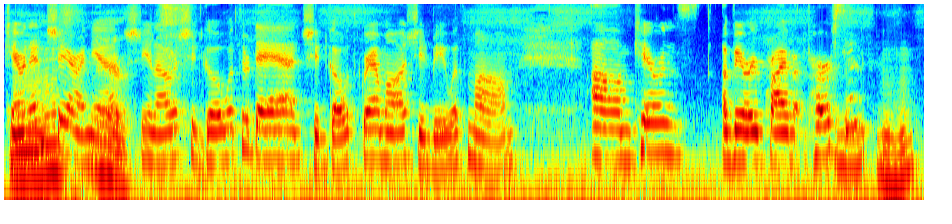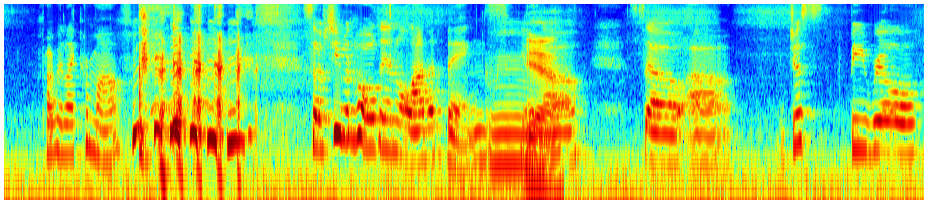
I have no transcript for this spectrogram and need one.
Karen and mm-hmm. Sharon, yeah. Yes. You know, she'd go with her dad, she'd go with grandma, she'd be with mom. Um, Karen's a very private person. Mm-hmm. probably like her mom. so she would hold in a lot of things, you mm. Yeah. know. So uh, just be real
